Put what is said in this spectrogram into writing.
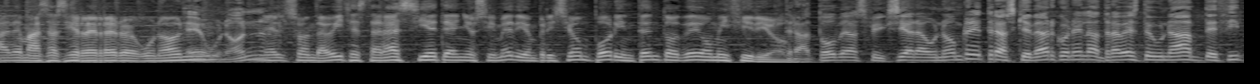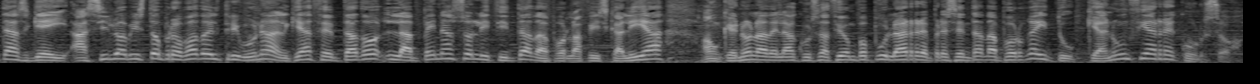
Además, así Herrero Egunón, Nelson David estará siete años y medio en prisión por intento de homicidio. Trató de asfixiar a un hombre tras quedar con él a través de una app de citas gay. Así lo ha visto probado el tribunal, que ha aceptado la pena solicitada por la Fiscalía, aunque no la de la acusación popular representada por Gaitu, que anuncia recurso.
